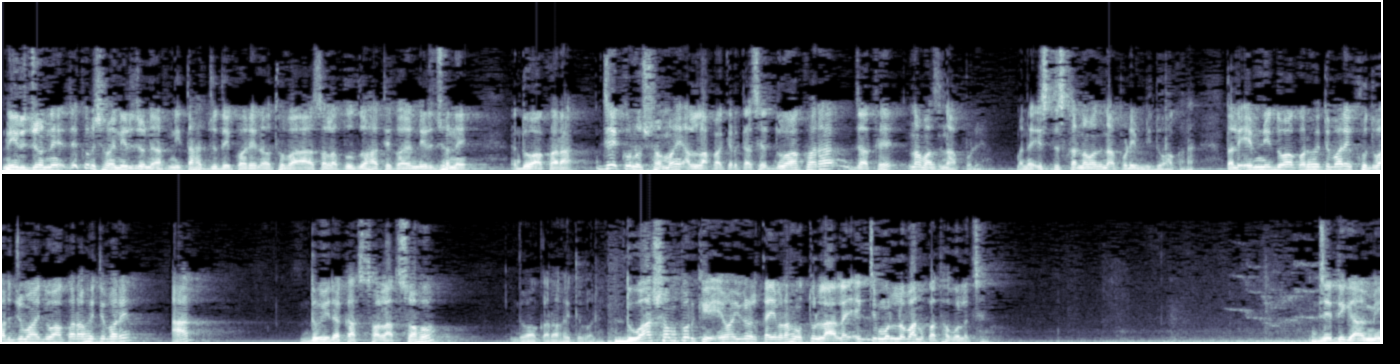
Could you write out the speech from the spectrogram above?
নির্জনে যে কোনো সময় নির্জনে আপনি তাহাজুদে করেন অথবা সালাতুদ্দোহাতে করেন, নির্জনে দোয়া করা যে কোনো সময় আল্লাহ পাকের কাছে দোয়া করা যাতে নামাজ না পড়ে। মানে ইস্তিস্কার নামাজ না পড়ে, এমনি দোয়া করা। তাহলে এমনি দোয়া করা হইতে পারে খুদবার জুমায় দোয়া করা হইতে পারে, আর দুই রেখা সলাদ সহ দোয়া করা হইতে পারে। দোয়া সম্পর্কে কাইম রহমতুল্লাহ আলাই একটি মূল্যবান কথা বলেছেন। যেদিকে আমি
